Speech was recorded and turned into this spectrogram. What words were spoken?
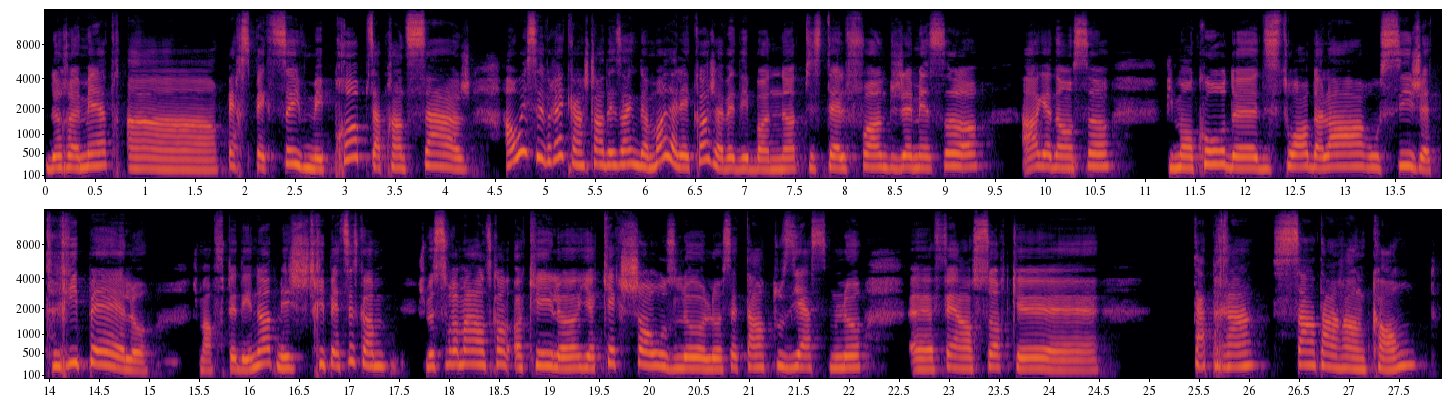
de remettre en perspective mes propres apprentissages. Ah oui, c'est vrai, quand j'étais en design de mode à l'école, j'avais des bonnes notes, puis c'était le fun, puis j'aimais ça. Ah, regardons ça. Puis mon cours d'histoire de, l'art aussi, je tripais, là. Je m'en foutais des notes, mais je tripais, comme, je me suis vraiment rendu compte, OK, là, il y a quelque chose là, là, cet enthousiasme-là euh, fait en sorte que euh, t'apprends sans t'en rendre compte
